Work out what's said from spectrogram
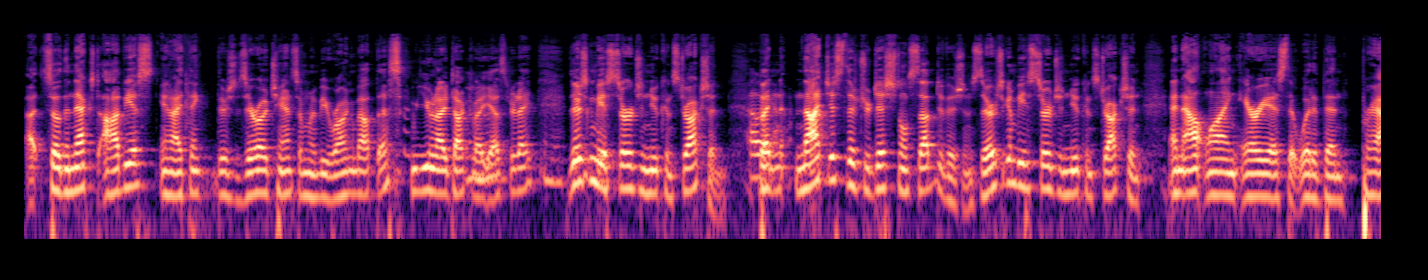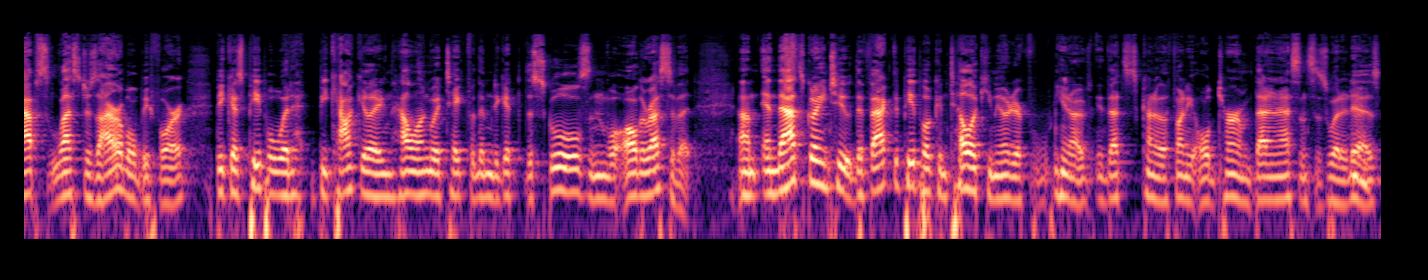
Uh, so the next obvious, and I think there's zero chance I'm going to be wrong about this. you and I talked mm-hmm. about yesterday. Mm-hmm. There's going to be a surge in new construction, oh, but yeah. n- not just the traditional subdivisions. There's going to be a surge in new construction and outlying areas that would have been perhaps less desirable before because people would be calculating how long it would take for them to get to the schools and all the rest of it. Um, and that's going to the fact that people can telecommute, if you know, that's kind of a funny old term. That in essence is what it mm-hmm. is.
